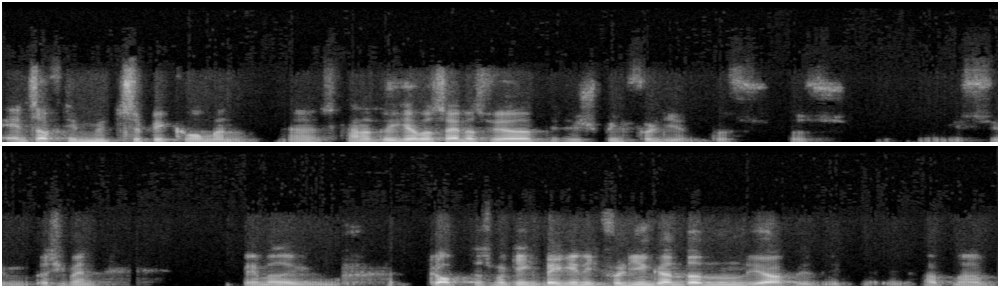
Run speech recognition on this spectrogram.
eins auf die Mütze bekommen. Ja, es kann natürlich aber sein, dass wir dieses Spiel verlieren. Das, das ist, also ich meine, wenn man glaubt, dass man gegen Belgien nicht verlieren kann, dann ja, hat man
